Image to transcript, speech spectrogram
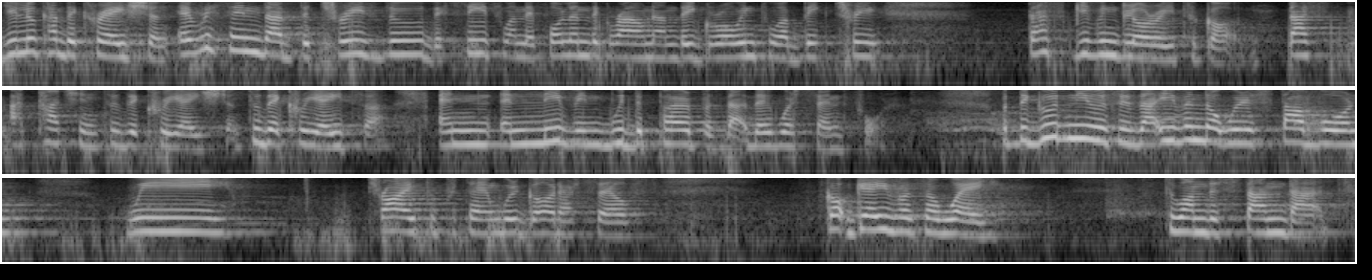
You look at the creation, everything that the trees do, the seeds when they fall in the ground and they grow into a big tree, that's giving glory to God. That's attaching to the creation, to the Creator, and, and living with the purpose that they were sent for. But the good news is that even though we're stubborn, we try to pretend we're God ourselves. God gave us a way to understand that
